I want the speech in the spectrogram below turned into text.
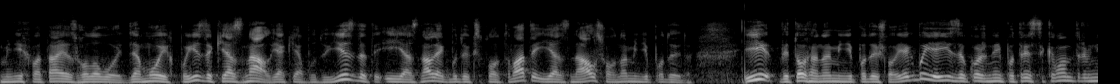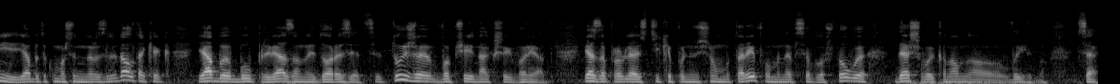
Мені вистачає з головою. Для моїх поїздок я знав, як я буду їздити, і я знав, як буду експлуатувати, і я знав, що воно мені подойде. І від того воно мені подійшло. Якби я їздив кожен день по 300 кілометрів, ні, я би таку машину не розглядав, так як я би був прив'язаний до розетки. Той же взагалі інакший варіант. Я заправляюсь тільки по нічному тарифу, мене все влаштовує, дешево, економно, вигідно. Все.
